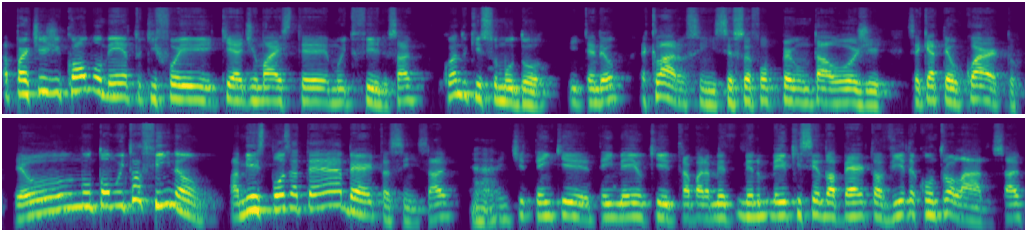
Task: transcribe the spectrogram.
a partir de qual momento que foi que é demais ter muito filho, sabe? Quando que isso mudou? Entendeu? É claro, assim, se você for perguntar hoje, você quer ter o quarto? Eu não tô muito afim, não. A minha esposa até é aberta, assim, sabe? Uhum. A gente tem que tem meio que trabalhar meio que sendo aberto à vida, controlado, sabe?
